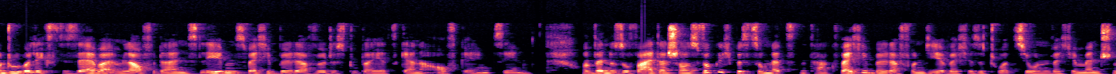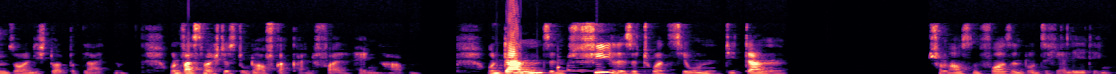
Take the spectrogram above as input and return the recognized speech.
und du überlegst dir selber im Laufe deines Lebens, welche Bilder würdest du da jetzt gerne aufgehängt sehen. Und wenn du so weiterschaust, wirklich bis zum letzten Tag, welche Bilder von dir, welche Situationen, welche Menschen sollen dich dort begleiten? Und was möchtest du da auf gar keinen Fall hängen haben? Und dann sind viele Situationen, die dann schon außen vor sind und sich erledigen.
